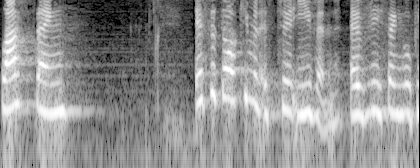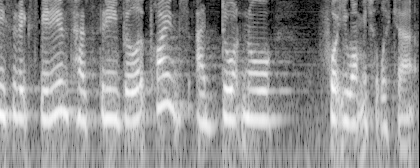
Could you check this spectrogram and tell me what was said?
Last thing, if the document is too even, every single piece of experience has three bullet points, I don't know what you want me to look at.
